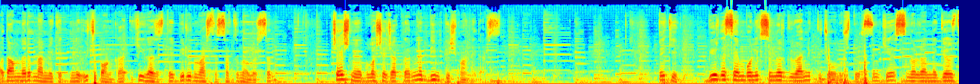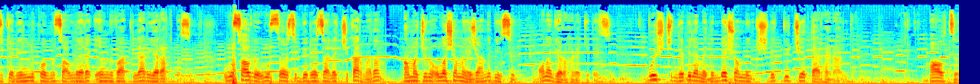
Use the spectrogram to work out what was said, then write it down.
adamların memleketinde 3 banka, 2 gazete, 1 üniversite satın alırsın. Çeşmeye bulaşacaklarını bin pişman edersin. Peki bir de sembolik sınır güvenlik gücü oluşturursun ki sınırlarına göz diken elini kolunu sallayarak emrivakiler yaratmasın. Ulusal ve uluslararası bir rezalet çıkarmadan amacına ulaşamayacağını bilsin. Ona göre hareket etsin. Bu iş için de bilemedim 5-10 bin kişilik güç yeter herhalde. 6.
